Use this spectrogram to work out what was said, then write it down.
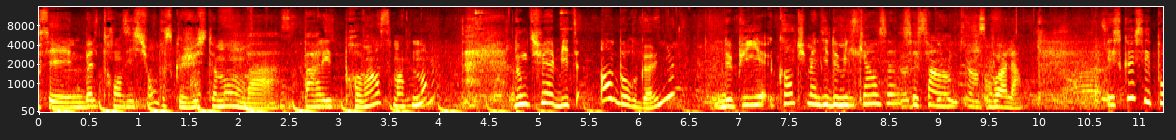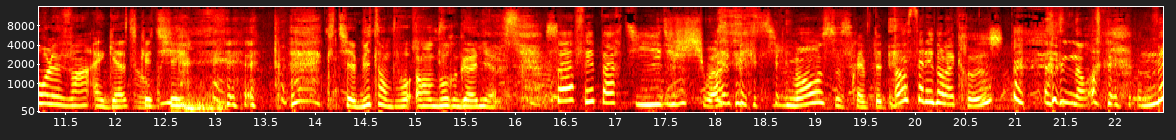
C'est une belle transition parce que justement on va parler de province maintenant. Donc tu habites en Bourgogne depuis quand tu m'as dit 2015 C'est ça hein? Voilà. Est-ce que c'est pour le vin, Agathe, que tu que tu habites en, Bourgogne Ça fait partie du choix, effectivement. Ce serait peut-être pas installé dans la Creuse. non. Mais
